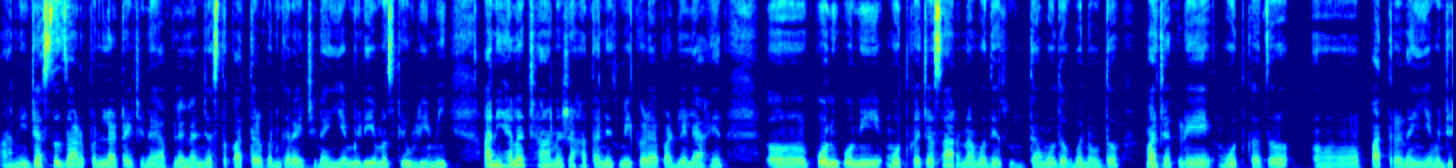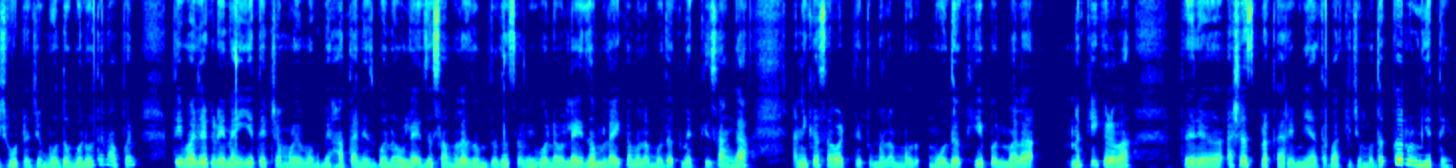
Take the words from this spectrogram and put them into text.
आणि जास्त जाड पण लाटायची नाही आपल्याला आणि जास्त पातळ पण करायची नाही आहे मिडियमच ठेवली मी. आणि ह्याला छान अशा हातानेच मी कळ्या पाडलेल्या आहेत. कोणी कोणी मोदकाच्या सारणामध्ये सुद्धा मोदक बनवतं. माझ्याकडे मोदकाचं पात्र नाही आहे म्हणजे छोटं जे मोदक बनवतं ना आपण ते माझ्याकडे नाही आहे त्याच्यामुळे मग मी हातानेच बनवलं आहे जसं मला जमतं तसं मी बनवलं आहे जमला आहे का मला मोदक नक्की सांगा. आणि कसा वाटते तुम्हाला मो मोदक हे पण मला नक्की कळवा. तर अशाच प्रकारे मी आता बाकीचे मोदक करून घेते.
